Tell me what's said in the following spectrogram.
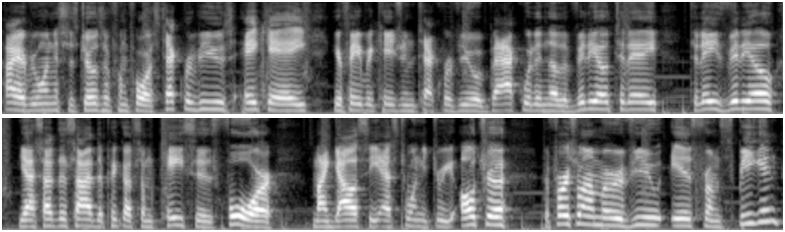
Hi everyone, this is Joseph from Forbes Tech Reviews, aka your favorite Cajun tech reviewer, back with another video today. Today's video, yes, I decided to pick up some cases for my Galaxy S23 Ultra. The first one I'm gonna review is from Spigen,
